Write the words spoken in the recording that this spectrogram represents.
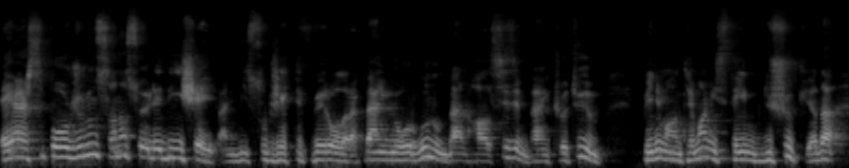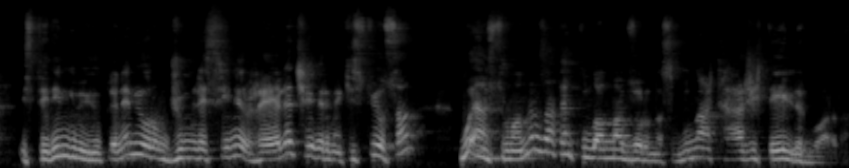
Eğer sporcunun sana söylediği şey, hani bir subjektif veri olarak ben yorgunum, ben halsizim, ben kötüyüm, benim antrenman isteğim düşük ya da istediğim gibi yüklenemiyorum cümlesini reele çevirmek istiyorsan bu enstrümanları zaten kullanmak zorundasın. Bunlar tercih değildir bu arada.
